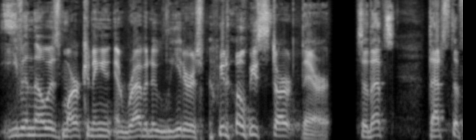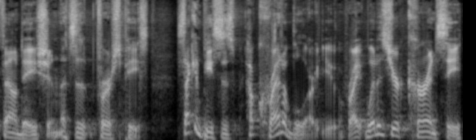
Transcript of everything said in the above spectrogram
even though as marketing and revenue leaders, we don't always start there. So that's that's the foundation. That's the first piece. Second piece is how credible are you, right? What is your currency?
